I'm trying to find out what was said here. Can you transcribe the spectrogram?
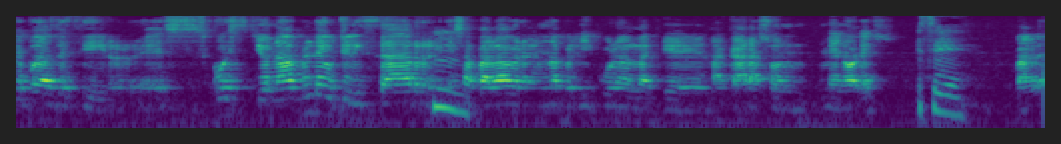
que puedas decir, es cuestionable utilizar Mm. esa palabra en una película en la que la cara son menores, Sí, ¿vale?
